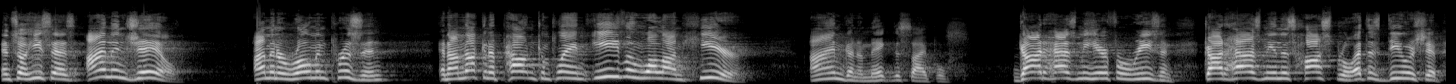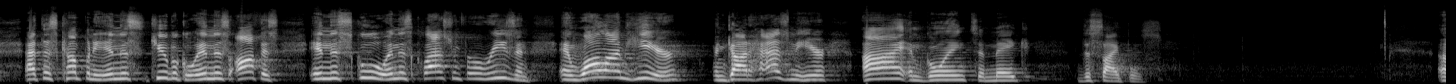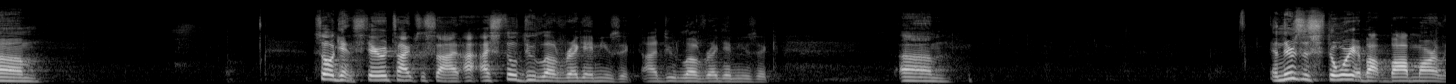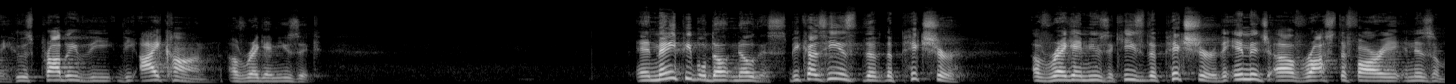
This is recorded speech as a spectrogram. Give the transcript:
And so he says, I'm in jail. I'm in a Roman prison, and I'm not going to pout and complain. Even while I'm here, I'm going to make disciples. God has me here for a reason. God has me in this hospital, at this dealership, at this company, in this cubicle, in this office, in this school, in this classroom for a reason. And while I'm here and God has me here, I am going to make disciples. Um, so, again, stereotypes aside, I, I, still do love reggae music. I do love reggae music. Um, And there's a story about Bob Marley, who's probably the, the icon of reggae music. And many people don't know this because he is the, the picture of reggae music. He's the picture, the image of Rastafarianism,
